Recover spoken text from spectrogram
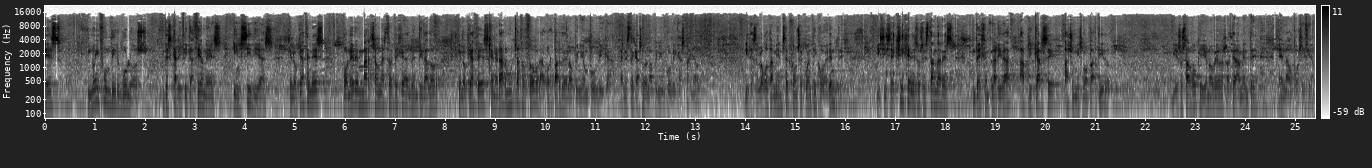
es no infundir bulos, descalificaciones, insidias, que lo que hacen es poner en marcha una estrategia del ventilador que lo que hace es generar mucha zozobra por parte de la opinión pública, en este caso de la opinión pública española. Y desde luego también ser consecuente y coherente. Y si se exigen esos estándares de ejemplaridad, aplicarse a su mismo partido. Y eso es algo que yo no veo, desgraciadamente, en la oposición.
